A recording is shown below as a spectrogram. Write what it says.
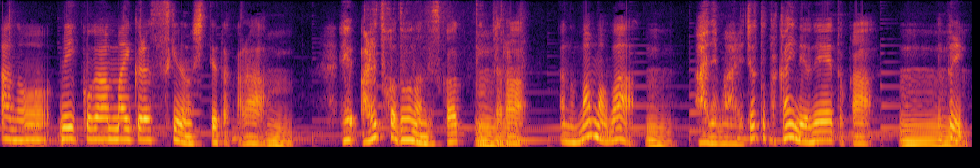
あの、姪っ子がマイクラ好きなの知ってたから、ーうん。え、あれとかどうなんですかって言ったら、あの、ママは、うん。あ、でもあれちょっと高いんだよねとか、うん。やっぱり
